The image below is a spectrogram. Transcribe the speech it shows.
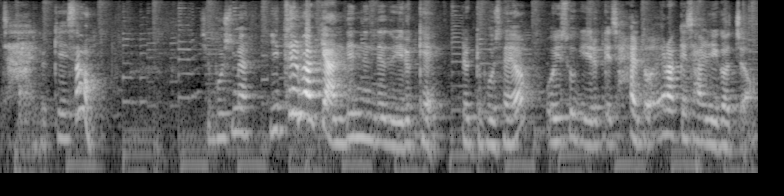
자, 이렇게 해서 지금 보시면 이틀밖에 안 됐는데도 이렇게 이렇게 보세요. 오이 속이 이렇게 잘 노랗게 잘 익었죠.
